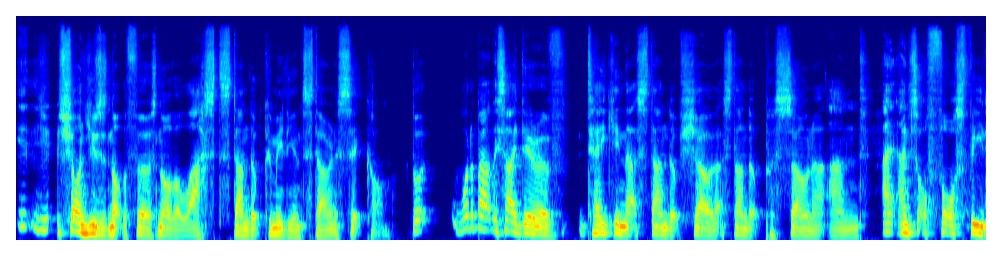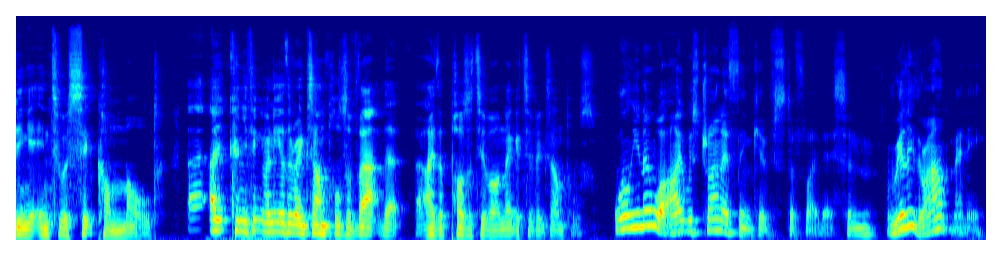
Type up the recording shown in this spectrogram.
It- Sean Hughes is not the first nor the last stand-up comedian to star in a sitcom, what about this idea of taking that stand-up show, that stand-up persona, and and, and sort of force feeding it into a sitcom mold? Uh, can you think of any other examples of that that either positive or negative examples? Well, you know what? I was trying to think of stuff like this, and really there aren't many.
